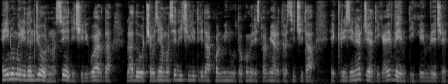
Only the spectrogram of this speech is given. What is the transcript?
e i numeri del giorno 16 riguarda la doccia, usiamo 16 litri d'acqua al minuto, come risparmiare tra siccità e crisi energetica e 20 che invece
